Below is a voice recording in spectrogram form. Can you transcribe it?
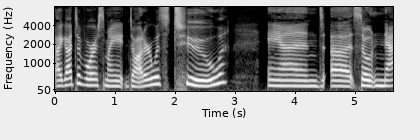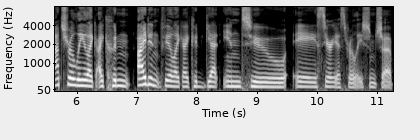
I got divorced. My daughter was two and uh, so naturally like i couldn't i didn't feel like i could get into a serious relationship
